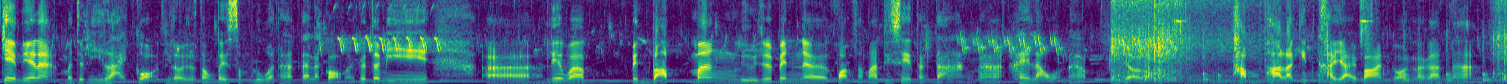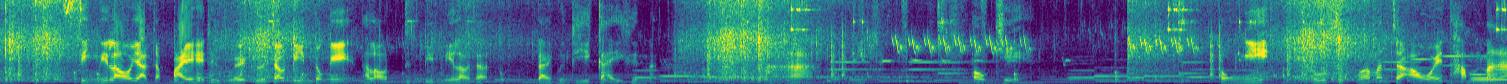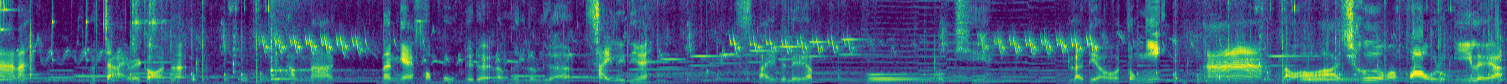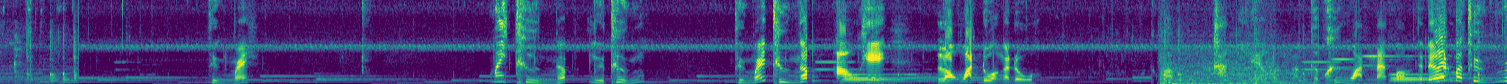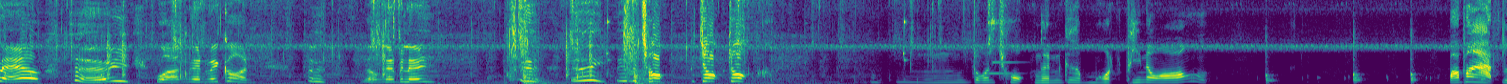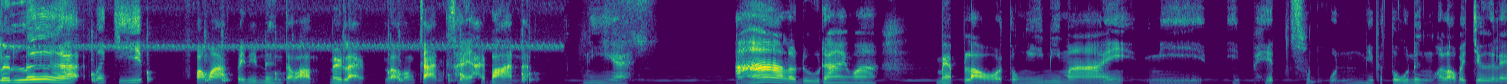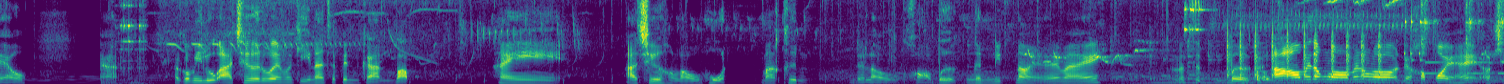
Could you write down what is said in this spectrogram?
เกมนี้นะมันจะมีหลายเกาะที่เราจะต้องไปสำรวจฮะแต่ละเกาะมันก็จะมีเรียกว่าเป็นบัฟมั่งหรือจะเป็นความสามารถพิเศษต่างๆนะฮะให้เรานะครับเดี๋ยวเราทำภารกิจขยายบ้านก่อนแล้วกันนะฮะสิ่งที่เราอยากจะไปให้ถึงเลยคือเจ้าดินตรงนี้ ถ้าเราถึงดินนี้เราจะได้พื้นที่ไกลขึ้นนะ อ่าตรงนี้ โอเค ตรงนี้รู้สึกว่ามันจะเอาไว้ทำนานะเราจ่ายไว้ก่อนนะทำนานั่นไงเพราะปลูกได้ด้วย แล้วเงินเราเหลือใส่เลยดีไหมใส่ไปเลยครับ โอเค แล้วเดี๋ยวตรงนี้ อ่า เราเอาอาเชอร์มาเฝ้าตรงนี้เลยฮะ ถึงไหม ไม่ถึงครับ หรือถึง ถึงไหมถึงครับอ่าโอเค ลองวัดดวงกันดูว่าครั้งที่แล้วมันแบบเกือบครึ่งวันนะกว่ามันจะเดินมาถึงแล้วเฮ้ยวางเงินไว้ก่อนเออเอาเงินไปเลยเออเอ้ยเอ้ยมันฉกฉกฉกอื้อหือโดนฉกเงินเกือบหมดพี่น้อง ประมาทเลินเล่อฮะเมื่อกี้ประมาทไปนิดนึงแต่ว่าไม่เป็นไรเราต้องการขยายบ้านนะนี่ไง อ่าเราดูได้ว่า แมปเราตรงนี้มีไม้มีมีเพชรศูนย์มีประตูหนึ่งเพราะเราไปเจอแล้วนะแล้วก็มีรูปอาเชอร์ด้วยเมื่อกี้น่าจะเป็นการบัฟให้อาเชอร์ของเราโหดมากขึ้น เดี๋ยวเราขอเบิกเงินนิดหน่อยได้ไหมเราจะเบิกเอาเอาไม่ต้องรอไม่ต้องรอ เดี๋ยวเขาปล่อยให้ โอเค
